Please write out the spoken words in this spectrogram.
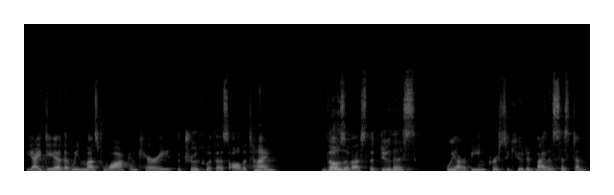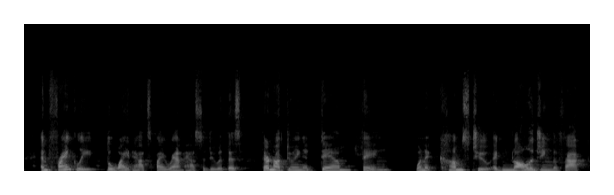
the idea that we must walk and carry the truth with us all the time. Those of us that do this, we are being persecuted by the system. And frankly, the white hats, my rant has to do with this. They're not doing a damn thing when it comes to acknowledging the fact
